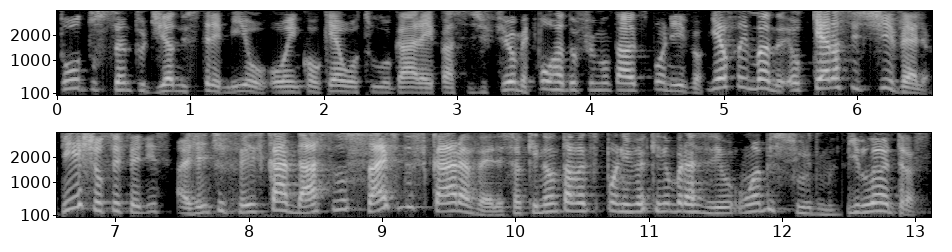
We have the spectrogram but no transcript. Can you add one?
todo santo dia no Stremio ou em qualquer outro lugar aí para assistir filme. Porra do filme não tava disponível. E aí eu falei, mano, eu quero assistir, velho. Deixa eu ser feliz. A gente fez cadastro no site dos caras, velho. Só que não tava disponível aqui no Brasil. Um absurdo, mano. Pilantras.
